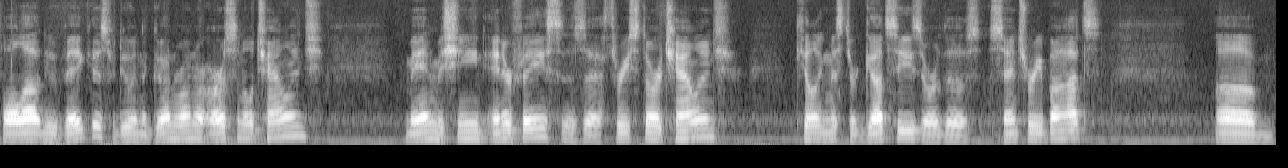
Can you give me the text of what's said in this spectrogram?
Fallout New Vegas. We're doing the Gunrunner Arsenal Challenge. Man-Machine Interface is a three-star challenge. Killing Mr. Gutsies or the Sentry bots. Um,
